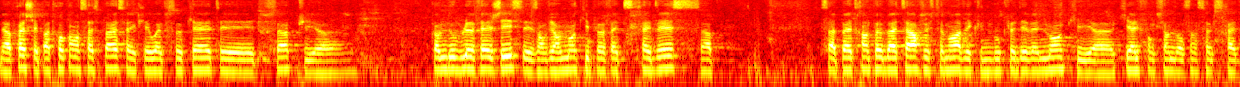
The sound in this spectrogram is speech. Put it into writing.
Mais après, je sais pas trop comment ça se passe avec les WebSockets et tout ça. Puis, euh, comme WSGI, c'est des environnements qui peuvent être threadés, ça, ça peut être un peu bâtard justement avec une boucle d'événements qui, euh, qui, elle, fonctionne dans un seul thread.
